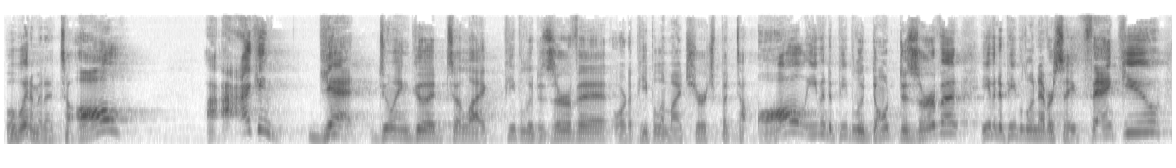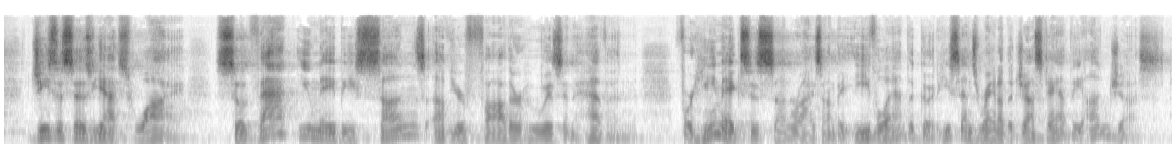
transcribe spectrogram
Well, wait a minute, to all? I, I can get doing good to like people who deserve it or to people in my church, but to all, even to people who don't deserve it, even to people who never say thank you, Jesus says yes. Why? so that you may be sons of your Father who is in heaven. For he makes his sun rise on the evil and the good, he sends rain on the just and the unjust.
